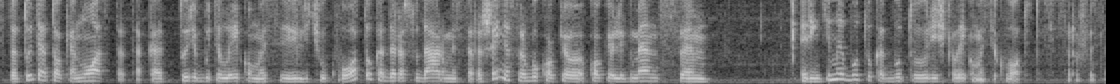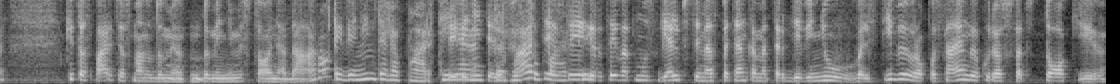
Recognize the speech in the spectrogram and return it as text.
statutę tokią nuostatą, kad turi būti laikomasi lyčių kvotų, kad yra sudaromi sąrašai, nesvarbu kokio, kokio ligmens em, rinkimai būtų, kad būtų, reiškia, laikomasi kvotų tose sąrašuose. Kitos partijos, mano duome- duomenimis, to nedaro. tai vienintelė partija Tai vienintelė partija ir tai, ir tai vat, mus gelbsti, mes patenkame tarp devinių valstybių ES, kurios vat, tokį,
